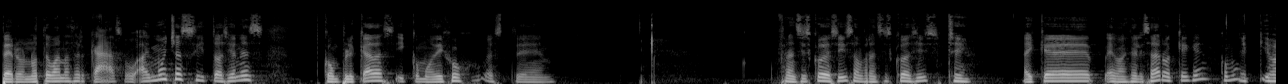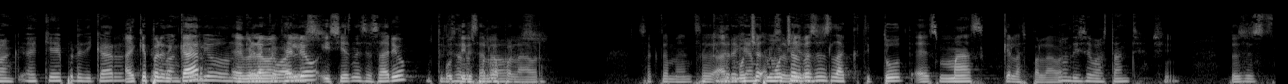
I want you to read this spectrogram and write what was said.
pero no te van a hacer caso. Hay muchas situaciones complicadas y como dijo este Francisco de Asís, San Francisco de Asís, Sí. hay que evangelizar o qué qué, ¿cómo? Hay que hay que predicar. Hay que el predicar el evangelio evangelio, que vayas. y si es necesario Utilizar utilizar, la palabra. Exactamente. Hay que Hay mucha- muchas veces la actitud es más que las palabras. Nos dice bastante. Sí. Entonces,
